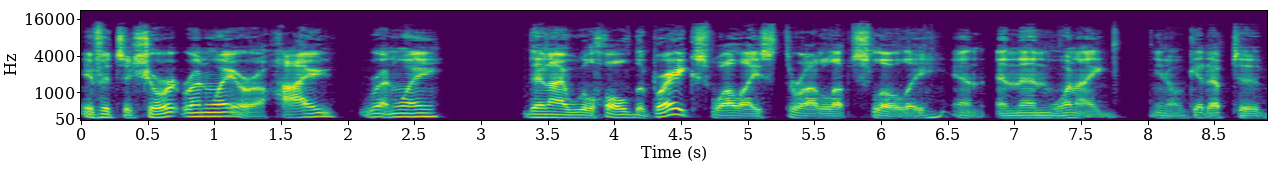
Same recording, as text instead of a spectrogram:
If it's a short runway or a high runway, then I will hold the brakes while I throttle up slowly, and and then when I you know get up to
